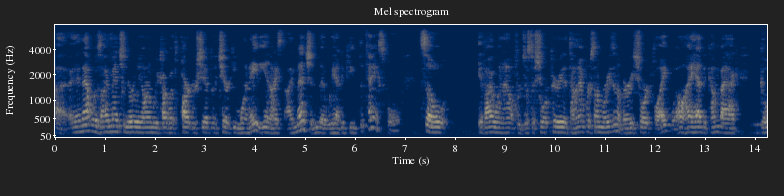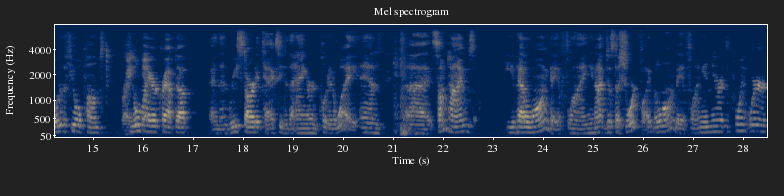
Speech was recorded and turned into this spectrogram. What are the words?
uh, and that was, I mentioned early on, we talked about the partnership of the Cherokee 180, and I, I mentioned that we had to keep the tanks full. So if I went out for just a short period of time for some reason, a very short flight, well, I had to come back, go to the fuel pumps, Right. fuel my aircraft up, and then restart it, taxi to the hangar, and put it away. And uh, sometimes you've had a long day of flying, you're not just a short flight, but a long day of flying, and you're at the point where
